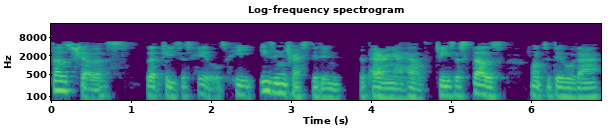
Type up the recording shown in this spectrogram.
does show us that Jesus heals. He is interested in repairing our health. Jesus does want to deal with our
